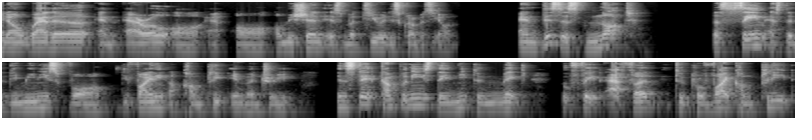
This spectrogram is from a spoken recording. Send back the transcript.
you know, whether an error or, or omission is material discrepancy on. And this is not the same as the de minimis for defining a complete inventory. Instead, companies they need to make good faith effort to provide complete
